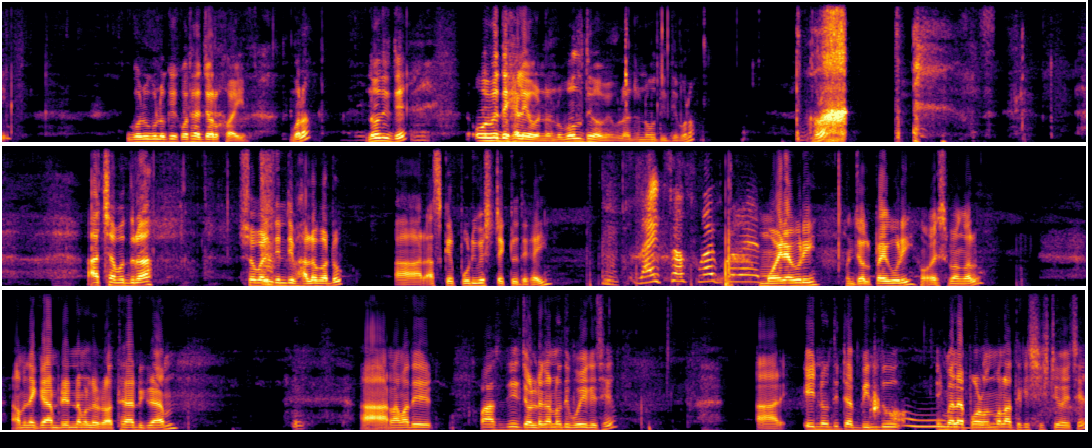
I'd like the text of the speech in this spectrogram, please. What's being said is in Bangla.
গরুগুলোকে কোথায় জল খাই বলো। নদীতে? ওইভাবে দেখালে হবে না বলতে হবে বলো নদীতে বলো। আচ্ছা বন্ধুরা সবারই দিনটি ভালো কাটুক আর আজকের পরিবেশটা একটু দেখাই। লাইক সাবস্ক্রাইব করে। ময়নাগুড়ি জলপাইগুড়ি ওয়েস্ট বেঙ্গল। আমাদের গ্রামটির নাম হলো রথহাট গ্রাম। আর আমাদের পাশ দিয়ে জলডাঙ্গা নদী বয়ে গেছে। আর এই নদীটা বিন্দু হিমালয় পর্বতমালা থেকে সৃষ্টি হয়েছে।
